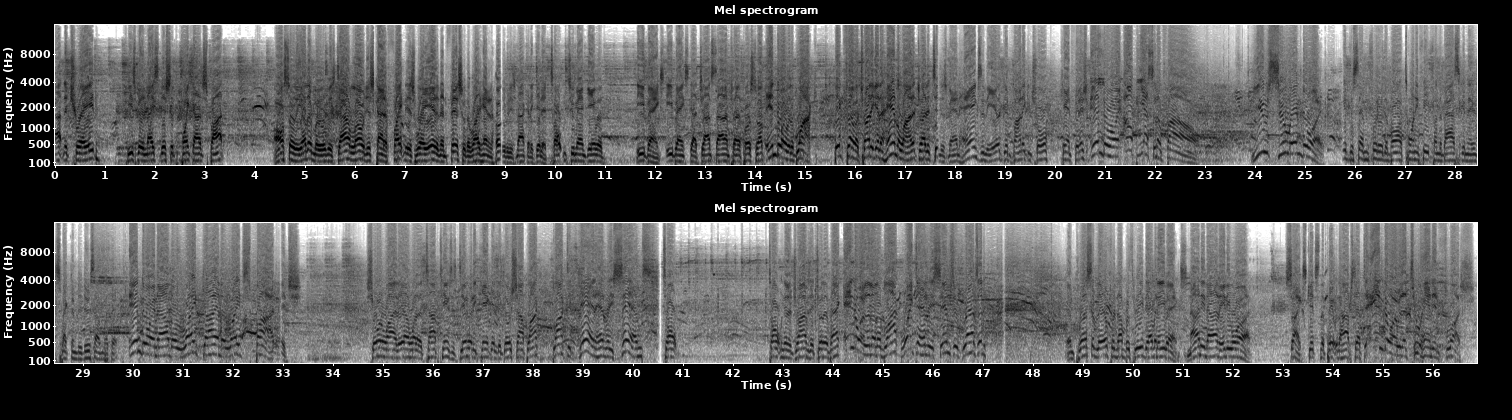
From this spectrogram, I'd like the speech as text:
Got in the trade. He's been a nice addition at the point guard spot. Also, the other move is down low, just kind of fighting his way in and then finish with a right-handed hook, but he's not going to get it. Tolton, two-man game with Ebanks. Ebanks got Johnstown. I'm trying to post him up. Ndoye with a block. Big fella trying to get a handle on it. Try to tip this man. Hangs in the air. Good body control. Can't finish. Ndoye up. Yes, and a foul. Youssou Ndoye. Give the seven footer the ball 20 feet from the basket and they expect him to do something with it. Ndoye now, the right guy in the right spot. It's showing why they are one of the top teams. It's Dinwiddie can't get the go shot block. Blocked again. Henry Sims. Tolton. Tolton going to drive as they turn their back. Ndoye with another block. Right to Henry Sims who grabs it. Impressive there for number three, Devin Ebanks. 99-81. Sykes gets in the paint with a hop step to Ndoye with a two-handed flush.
